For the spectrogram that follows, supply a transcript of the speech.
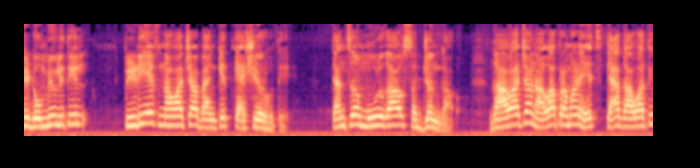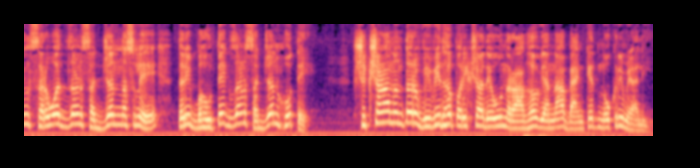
हे डोंबिवलीतील पीडीएफ नावाच्या बँकेत कॅशियर होते. त्यांचं मूळ गाव सज्जन गाव. गावाच्या नावाप्रमाणेच त्या गावातील सर्वच जण सज्जन नसले तरी बहुतेक जण सज्जन होते. शिक्षणानंतर विविध परीक्षा देऊन राघव यांना बँकेत नोकरी मिळाली.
